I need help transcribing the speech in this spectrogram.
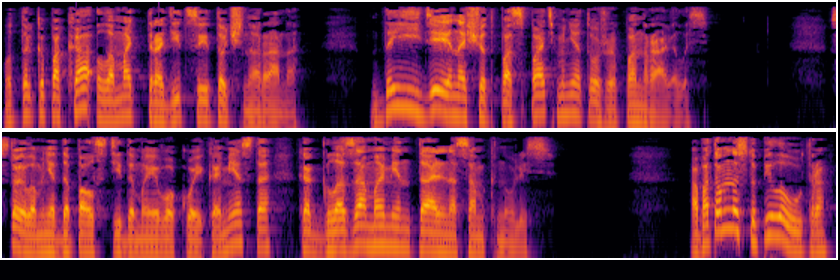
Вот только пока ломать традиции точно рано. Да и идея насчет поспать мне тоже понравилась. Стоило мне доползти до моего койко-места, как глаза моментально сомкнулись. А потом наступило утро.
